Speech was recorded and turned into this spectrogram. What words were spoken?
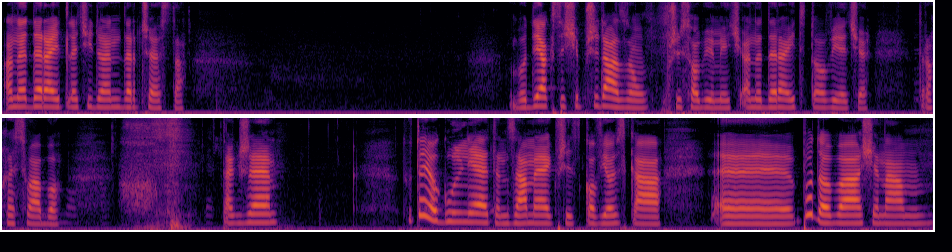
A netherite leci do ender chesta. Bo diaksy się przydadzą przy sobie mieć, a netherite to wiecie, trochę słabo. Także tutaj ogólnie ten zamek, wszystko, wioska e, podoba się nam.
